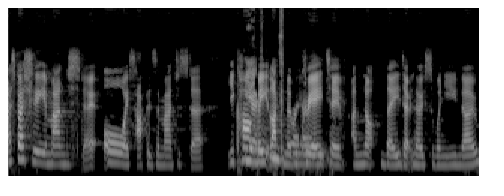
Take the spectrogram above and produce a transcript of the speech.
especially in Manchester. It always happens in Manchester. You can't Yeah, meet like another great. creative and not they don't know someone you know.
